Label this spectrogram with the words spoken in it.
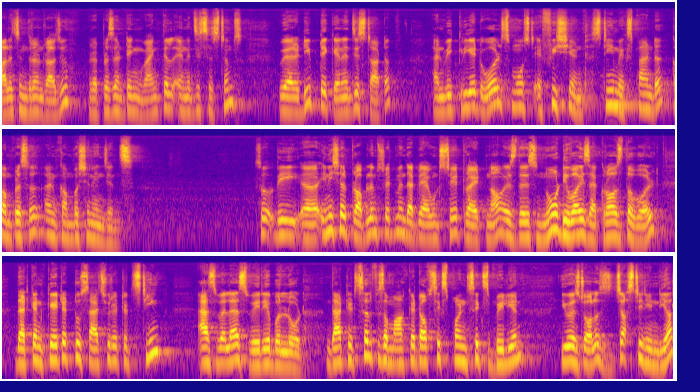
Balachandran Raju, representing Wankel Energy Systems. We are a deep tech energy startup and we create world's most efficient steam expander, compressor and combustion engines. So the uh, initial problem statement that I would state right now is there is no device across the world that can cater to saturated steam as well as variable load. That itself is a market of 6.6 billion US dollars just in India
